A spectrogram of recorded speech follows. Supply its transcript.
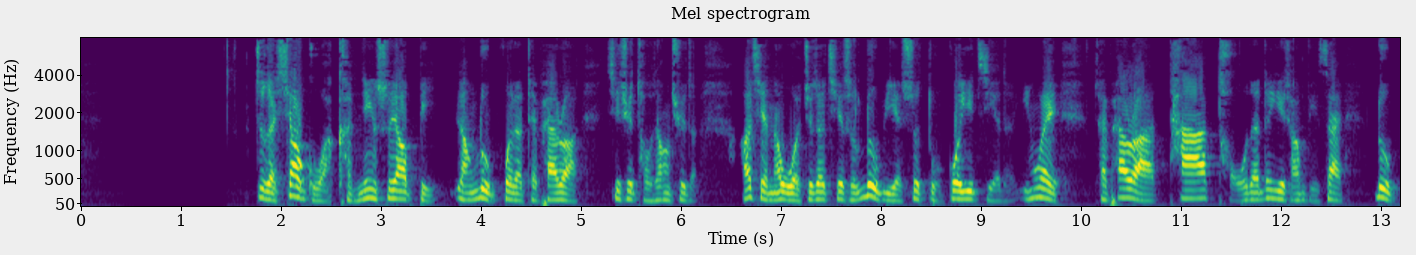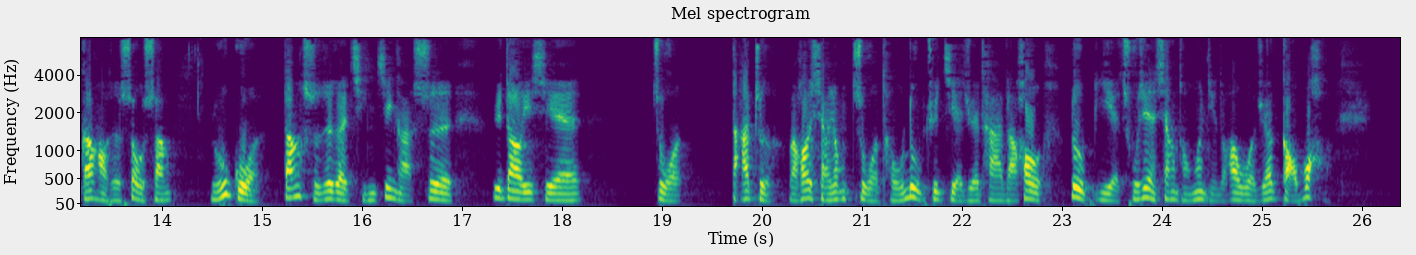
这个效果啊，肯定是要比让 Loop 或者 Tepera 继续投上去的。而且呢，我觉得其实 Loop 也是躲过一劫的，因为 Tepera 他投的那一场比赛，Loop 刚好是受伤。如果当时这个情境啊是遇到一些左打者，然后想用左投 Loop 去解决他，然后 Loop 也出现相同问题的话，我觉得搞不好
